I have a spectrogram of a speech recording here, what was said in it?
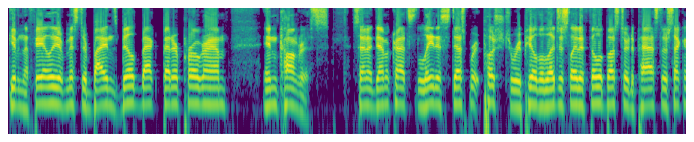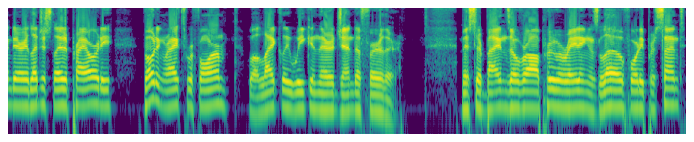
given the failure of Mr. Biden's Build Back Better program in Congress. Senate Democrats' latest desperate push to repeal the legislative filibuster to pass their secondary legislative priority, voting rights reform, will likely weaken their agenda further. Mr. Biden's overall approval rating is low, 40%,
